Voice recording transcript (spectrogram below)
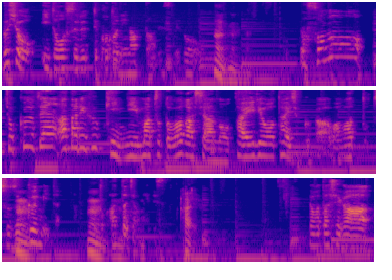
部署を移動するってことになったんですけど、うんうんその直前あたり付近に、まあちょっと我が社の大量退職がわわっと続くみたいうん。なことがあったじゃないですか。はい。で私が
